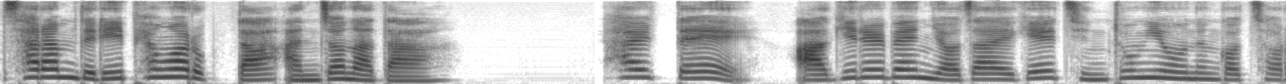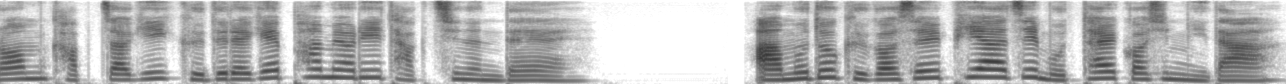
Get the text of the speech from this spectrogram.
사람들이 평화롭다, 안전하다 할 때 아기를 뵌 여자에게 진통이 오는 것처럼 갑자기 그들에게 파멸이 닥치는데 아무도 그것을 피하지 못할 것입니다.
